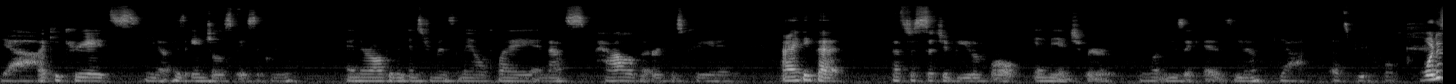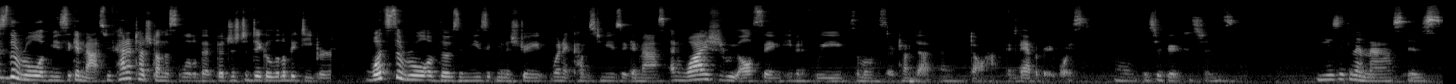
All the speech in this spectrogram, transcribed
yeah, Like he creates, you know, his angels basically, and they're all given instruments and they all play, and that's how the earth is created. And I think that that's just such a beautiful image for, for what music is, you know? yeah, that's beautiful. What is the role of music in mass? We've kind of touched on this a little bit, but just to dig a little bit deeper, what's the role of those in music ministry when it comes to music in mass, and why should we all sing, even if we some of us are tone deaf and don't have, think they have a great voice? Oh, those are great questions. Music in the Mass is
